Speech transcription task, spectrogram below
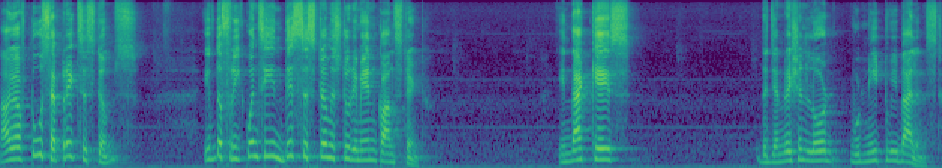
Now, you have two separate systems. If the frequency in this system is to remain constant, in that case the generation load would need to be balanced,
